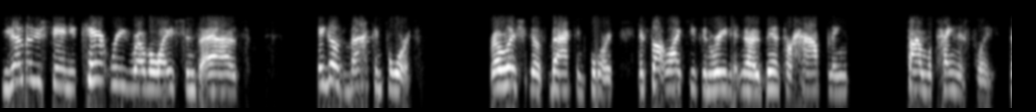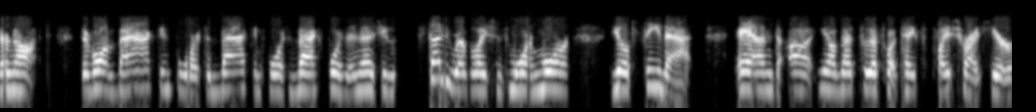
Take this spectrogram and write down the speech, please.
You got to understand, you can't read Revelations as it goes back and forth. Revelation goes back and forth. It's not like you can read it and events are happening simultaneously. They're not. They're going back and forth and back and forth and back and forth. And as you study Revelations more and more, you'll see that. And uh, you know that's that's what takes place right here.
